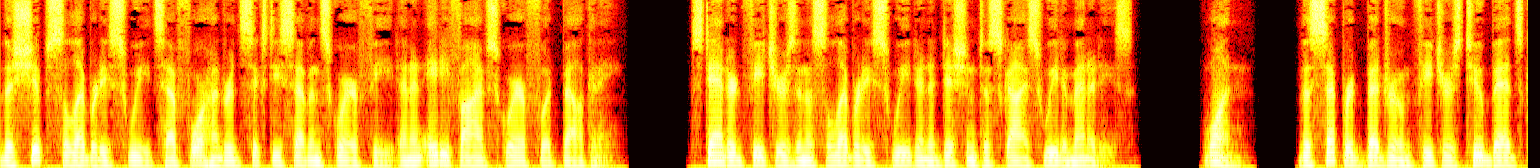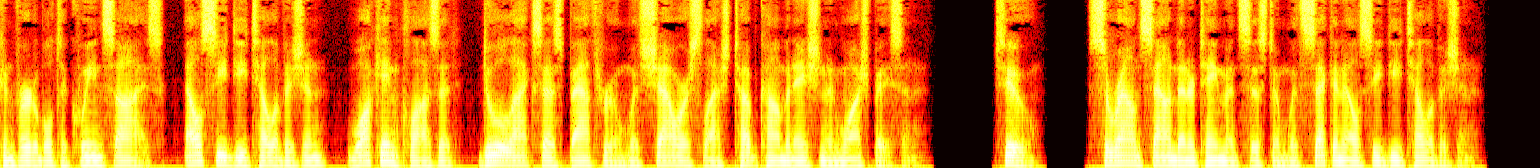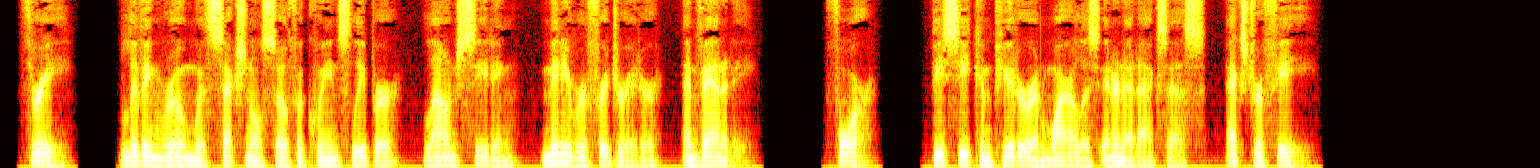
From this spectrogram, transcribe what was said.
The ship's celebrity suites have 467 square feet and an 85 square foot balcony. Standard features in a celebrity suite in addition to Sky Suite amenities. 1. The separate bedroom features two beds convertible to queen size, LCD television, walk in closet, dual access bathroom with shower slash tub combination and wash basin. 2. Surround sound entertainment system with second LCD television. 3. Living room with sectional sofa queen sleeper, lounge seating, mini refrigerator, and vanity. 4. PC computer and wireless internet access, extra fee.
